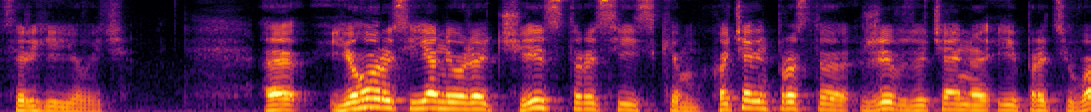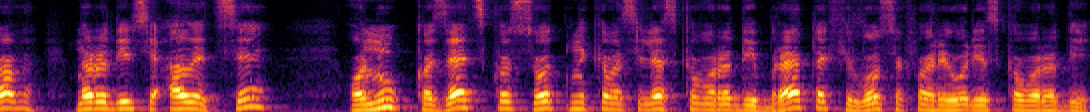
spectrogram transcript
Сергійович. Е, Його росіяни вважають чисто російським, хоча він просто жив, звичайно, і працював, народився, але це онук козацького сотника Василя Сковороди, брата філософа Григорія Сковороди.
